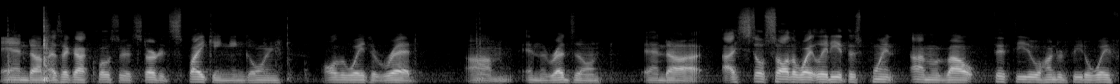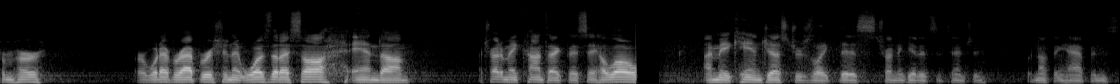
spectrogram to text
and um, as I got closer, it started spiking and going all the way to red, um, in the red zone. And uh, I still saw the white lady at this point. I'm about 50 to 100 feet away from her, or whatever apparition it was that I saw. And um, I try to make contact. I say hello. I make hand gestures like this, trying to get its attention, but nothing happens.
